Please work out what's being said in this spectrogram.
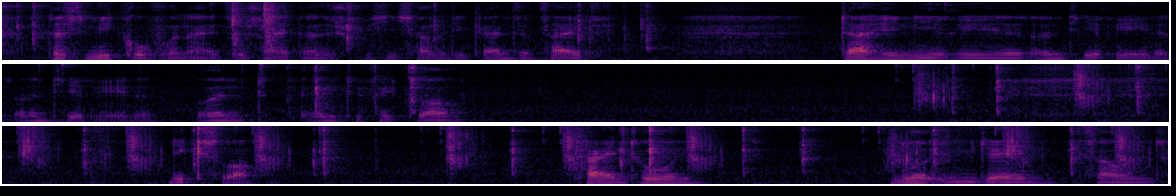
das Mikrofon einzuschalten. Also sprich, ich habe die ganze Zeit dahin geredet und die redet und die redet. Und im Endeffekt war nichts war. Kein Ton, nur Ingame Sound.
